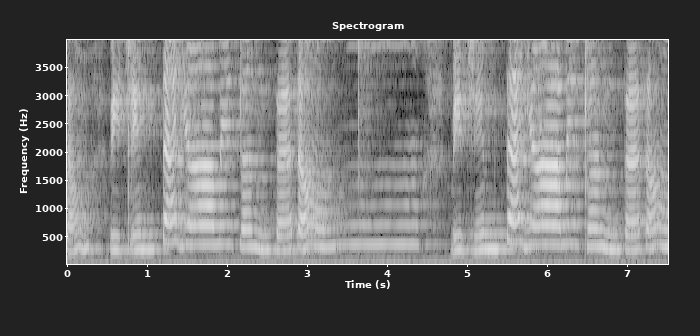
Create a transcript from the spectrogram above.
तं विचिन्तयामि सन्ततं विचिन्तयामि सन्ततम्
